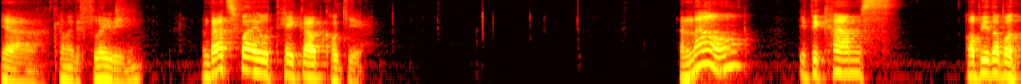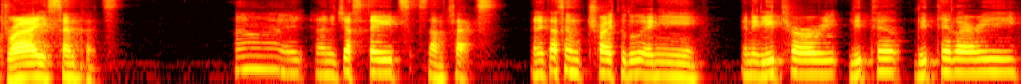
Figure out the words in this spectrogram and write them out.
yeah, kind of deflating. And that's why I would take out Kogier. And now it becomes a bit of a dry sentence. Uh, and it just states some facts. And it doesn't try to do any any literary liter, literary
